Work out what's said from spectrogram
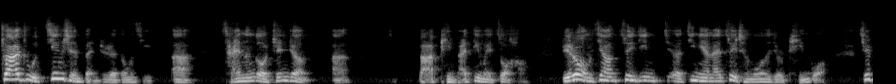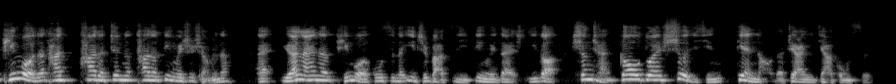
抓住精神本质的东西啊，才能够真正啊把品牌定位做好。比如说我们像最近呃近年来最成功的就是苹果，其实苹果呢，它它的真的它的定位是什么呢？哎，原来呢，苹果公司呢一直把自己定位在一个生产高端设计型电脑的这样一家公司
